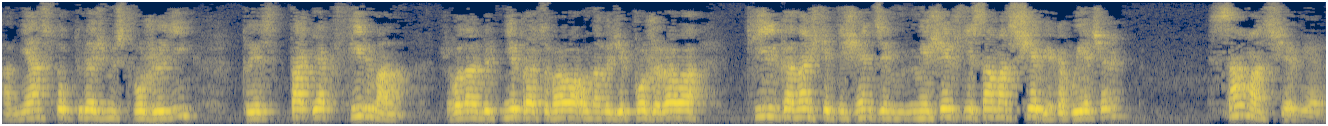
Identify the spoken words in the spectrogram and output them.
A miasto, któreśmy stworzyli, to jest tak jak firma, że ona by nie pracowała, ona będzie pożerała kilkanaście tysięcy miesięcznie sama z siebie, kapujecie? Sama z siebie.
